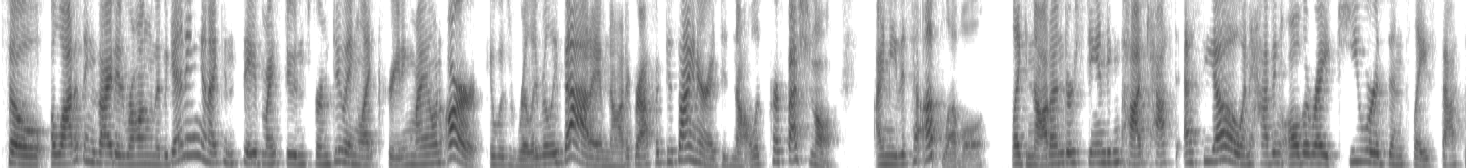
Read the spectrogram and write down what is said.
So a lot of things I did wrong in the beginning and I can save my students from doing like creating my own art. It was really really bad. I am not a graphic designer. It did not look professional. I needed to up level like not understanding podcast SEO and having all the right keywords in place. That's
